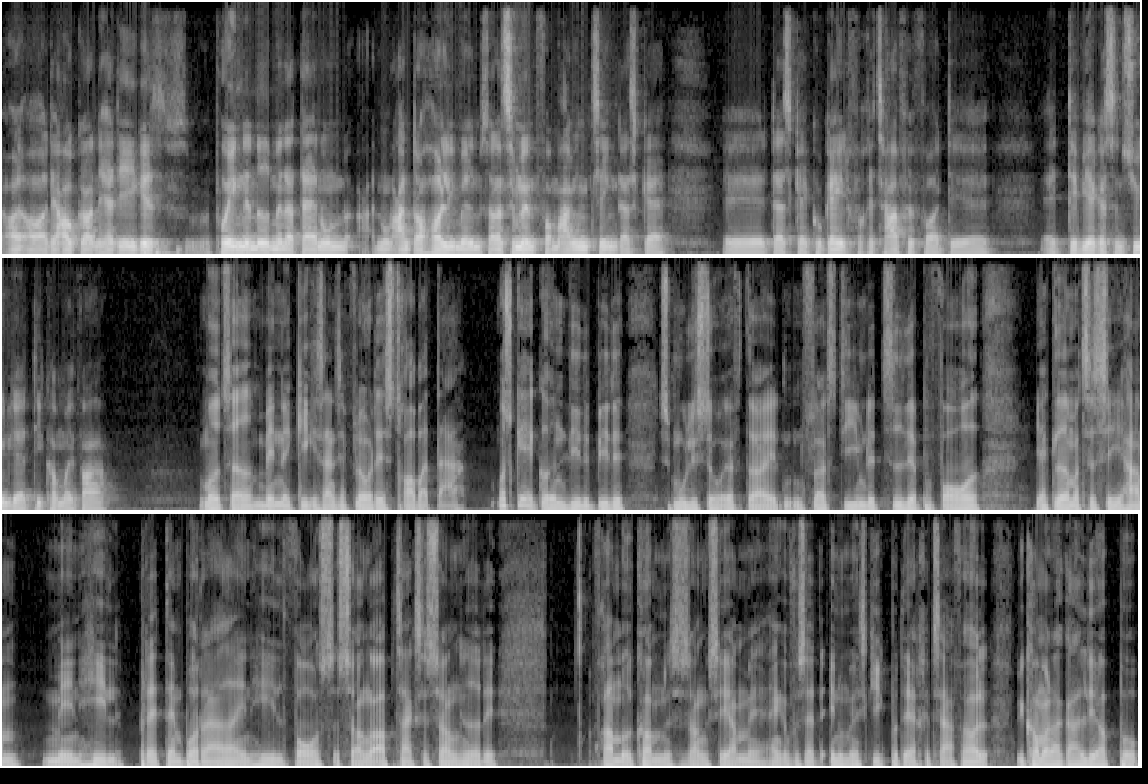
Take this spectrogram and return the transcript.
og, og det afgørende her, det er ikke pointene ned, men at der er nogle, nogle andre hold imellem, så der er simpelthen for mange ting, der skal, øh, der skal gå galt for Getafe, for at det, at det virker sandsynligt, at de kommer i fare. Modtaget, men uh, Giga Sanchez Flores tropper, der måske er gået en lille bitte smule stå efter en flot stime lidt tidligere på foråret. Jeg glæder mig til at se ham med en helt pretemporada, en helt forårssæson og optagssæson hedder det frem mod kommende sæson, se om han kan få sat endnu mere skik på det her Getafe-hold. Vi kommer nok aldrig op på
